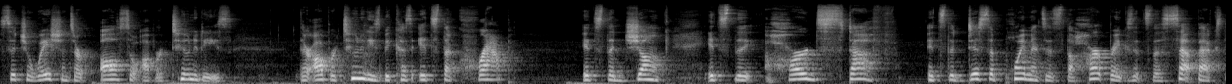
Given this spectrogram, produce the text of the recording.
situations are also opportunities. They're opportunities because it's the crap it's the junk, it's the hard stuff, it's the disappointments, it's the heartbreaks, it's the setbacks.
